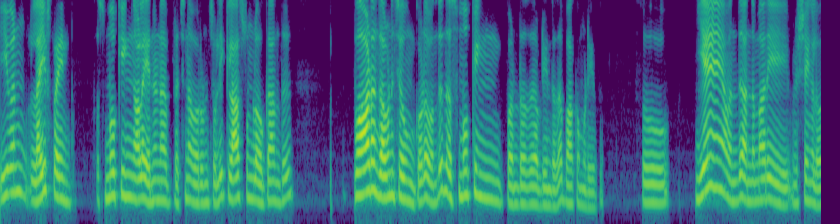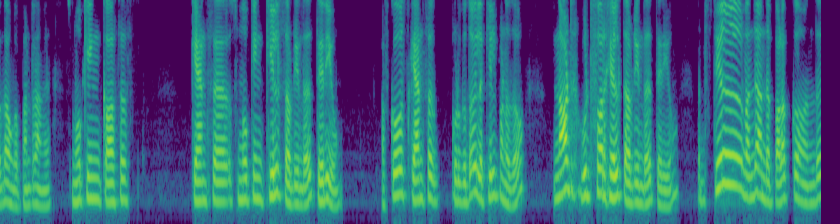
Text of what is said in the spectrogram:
ஈவன் லைஃப் சயின்ஸ் ஸ்மோக்கிங்கால் என்னென்ன பிரச்சனை வரும்னு சொல்லி கிளாஸ் ரூமில் உட்காந்து பாடம் கவனிச்சவங்க கூட வந்து இந்த ஸ்மோக்கிங் பண்ணுறது அப்படின்றத பார்க்க முடியுது. ஸோ ஏன் வந்து அந்த மாதிரி விஷயங்கள வந்து அவங்க பண்ணுறாங்க smoking causes cancer, smoking kills அப்படின்றது தெரியும். அஃப்கோர்ஸ் கேன்சர் கொடுக்குதோ இல்லை கில் பண்ணுதோ, நாட் குட் ஃபார் ஹெல்த் அப்படின்றது தெரியும். பட் ஸ்டில் வந்து அந்த பழக்கம் வந்து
